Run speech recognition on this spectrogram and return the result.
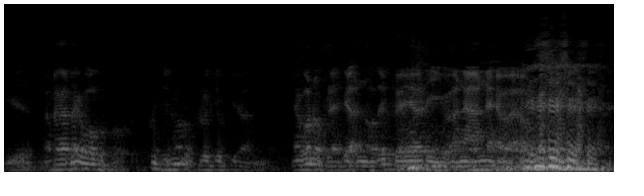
Iya, kadang-kadang wong kok jenenge belanja piyambak. Ya kono belanjaan no tapi bayari aneh-aneh wae.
